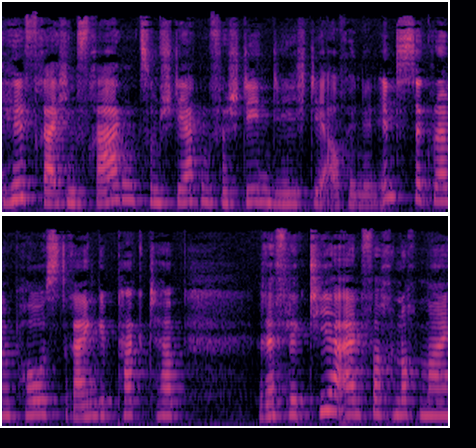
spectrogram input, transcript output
hilfreichen Fragen zum Stärken verstehen, die ich dir auch in den Instagram-Post reingepackt habe reflektiere einfach nochmal,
